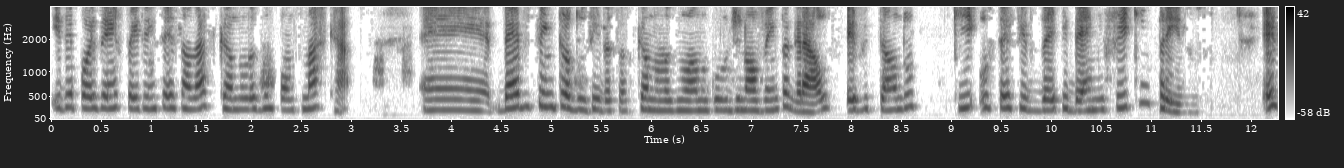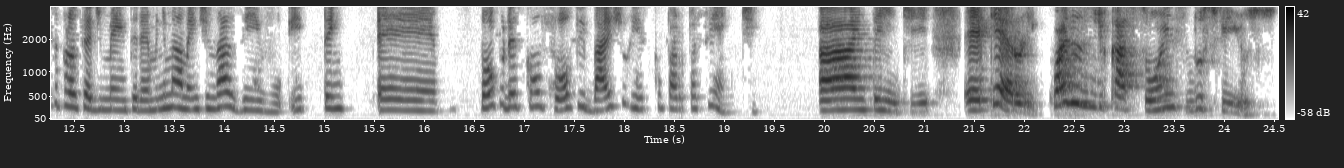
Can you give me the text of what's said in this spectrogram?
e depois é feita a inserção das cânulas em pontos marcados. É, deve ser introduzida essas cânulas no ângulo de 90 graus, evitando que os tecidos da epiderme fiquem presos. Esse procedimento é minimamente invasivo e tem é, pouco desconforto e baixo risco para o paciente. Ah, entendi. É, Carole, quais as indicações dos fios?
